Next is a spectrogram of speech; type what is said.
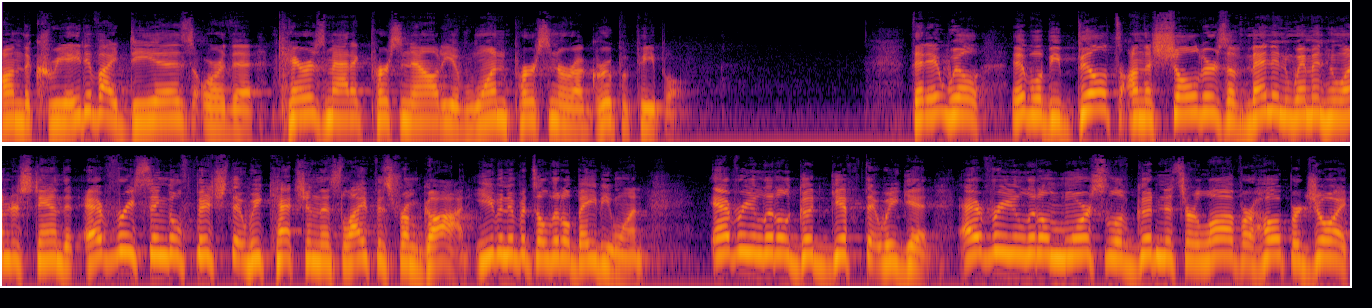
on the creative ideas or the charismatic personality of one person or a group of people. That it will, it will be built on the shoulders of men and women who understand that every single fish that we catch in this life is from God, even if it's a little baby one. Every little good gift that we get, every little morsel of goodness or love or hope or joy,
